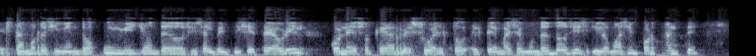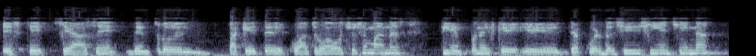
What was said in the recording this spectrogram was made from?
Estamos recibiendo un millón de dosis el 27 de abril. Con eso queda resuelto el tema de segundas dosis y lo más importante es que se hace dentro del paquete de cuatro a ocho semanas tiempo en el que, eh, de acuerdo al CDC en China,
